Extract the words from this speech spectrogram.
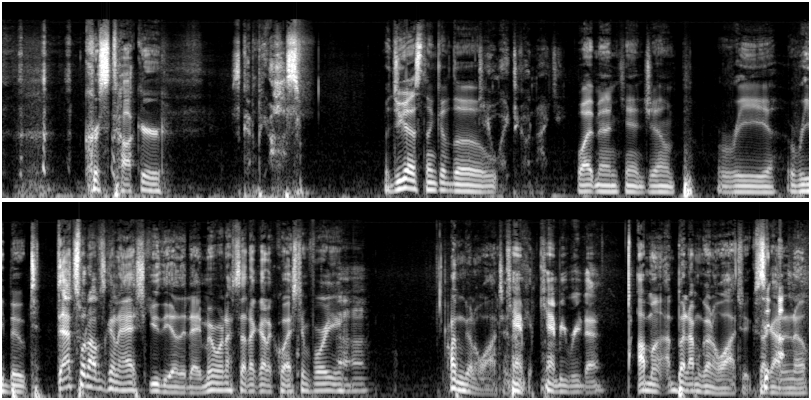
Chris Tucker. It's gonna be awesome. What'd you guys think of the Can't wait to go Nike. White Man Can't Jump re reboot? That's what I was going to ask you the other day. Remember when I said I got a question for you? Uh-huh. I'm going to watch it. Can't can't be redone. I'm a, but I'm going to watch it because I got to know.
